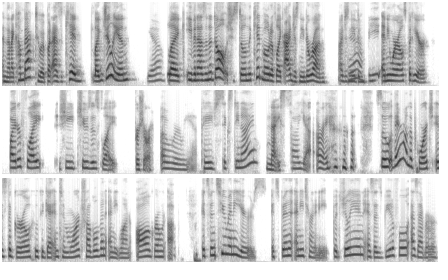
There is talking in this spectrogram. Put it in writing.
And then I come back to it. But as a kid, like Gillian, Yeah, like even as an adult, she's still in the kid mode of like, I just need to run. I just need to be anywhere else but here. fight or flight. She chooses flight. for sure. Oh, where are we at? Page 69? Nice. Uh, yeah. All right. so there on the porch is the girl who could get into more trouble than anyone, all grown up. It's been too many years. It's been an eternity, but Gillian is as beautiful as ever,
